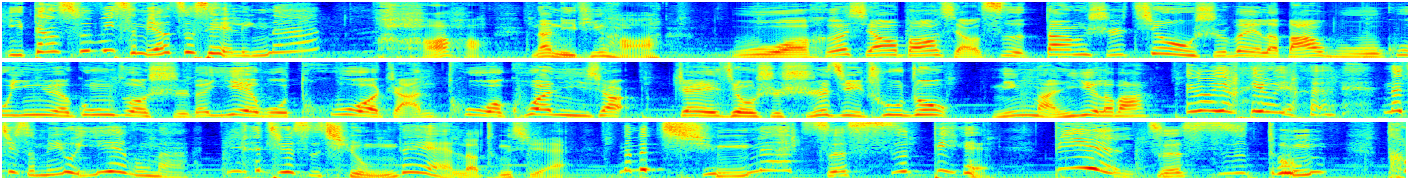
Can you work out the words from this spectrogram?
你当初为什么要做彩铃呢？好好，那你听好啊。我和小宝、小四当时就是为了把五库音乐工作室的业务拓展拓宽一下，这就是实际初衷。您满意了吧？哎呦呀，哎呦呀，那就是没有业务嘛，那就是穷的呀，老同学。那么穷呢，则思变，变则思通，通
